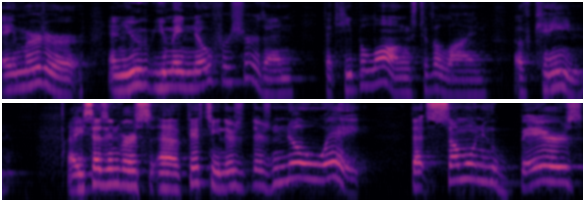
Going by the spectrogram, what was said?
a murderer. And you, you may know for sure then that he belongs to the line of Cain. Uh, he says in verse uh, 15 there's, there's no way that someone who bears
